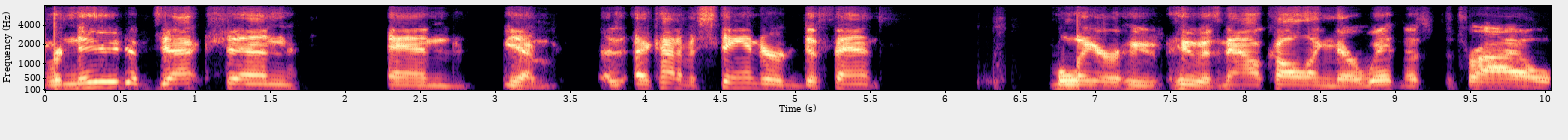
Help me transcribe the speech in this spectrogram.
renewed objection and you know a, a kind of a standard defense lawyer who who is now calling their witness to trial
